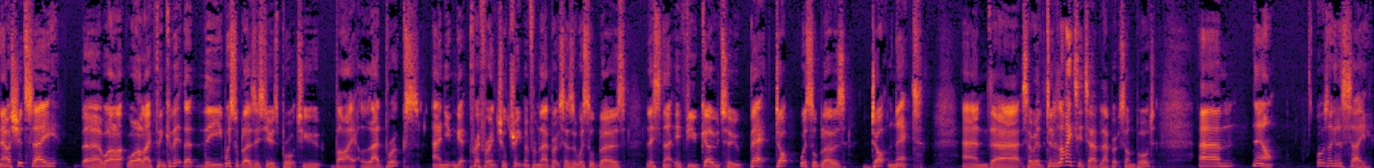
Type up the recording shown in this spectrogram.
Now, I should say, uh, while, while I think of it, that the Whistleblowers this year is brought to you by Ladbrokes, and you can get preferential treatment from Ladbrokes as a Whistleblowers listener if you go to bet.whistleblowers.net. And uh, so we're delighted to have Ladbrokes on board. Um, now, what was I going to say?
